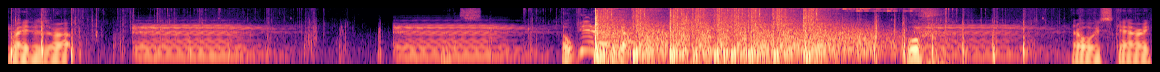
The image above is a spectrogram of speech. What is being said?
Raiders are up. That's... Oh, there we go. Oof. They're always scary.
